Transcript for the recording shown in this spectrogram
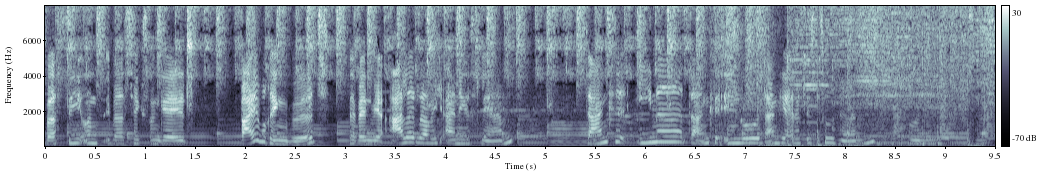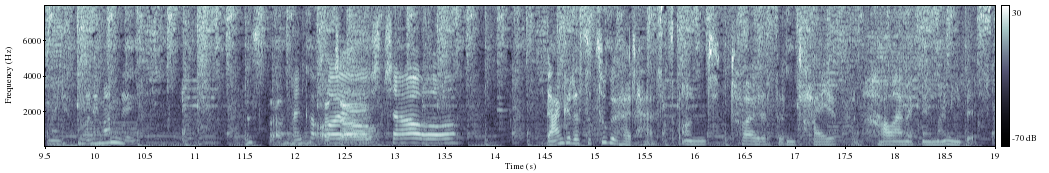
was sie uns über Sex und Geld beibringen wird. Da werden wir alle, glaube ich, einiges lernen. Danke Ina, danke Ingo, danke alle fürs Zuhören und bis nächsten Monday Monday. Bis dann. Danke ciao, euch. ciao. ciao. Danke, dass du zugehört hast und toll, dass du ein Teil von How I Make My Money bist.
